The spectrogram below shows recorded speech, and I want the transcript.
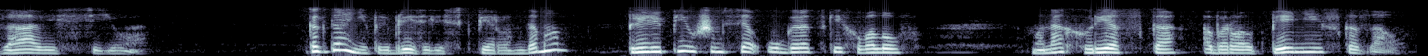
завистью. Когда они приблизились к первым домам, прилепившимся у городских валов, монах резко оборвал пение и сказал —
